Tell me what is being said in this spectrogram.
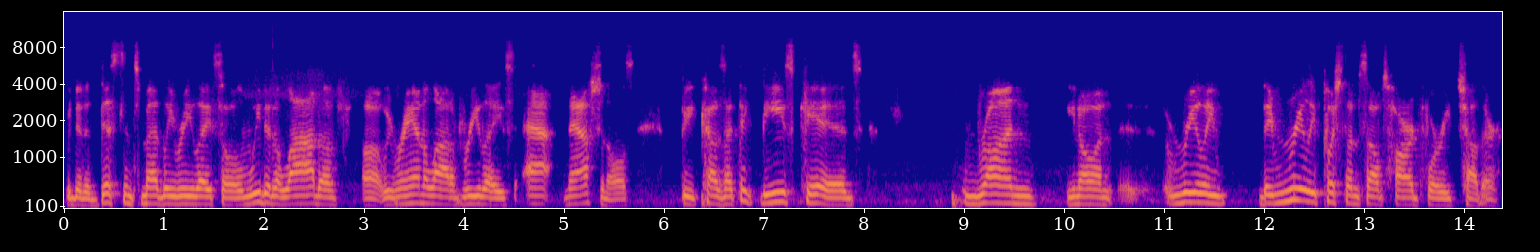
we did a distance medley relay. So we did a lot of, uh, we ran a lot of relays at nationals because I think these kids run, you know, and really, they really push themselves hard for each other.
